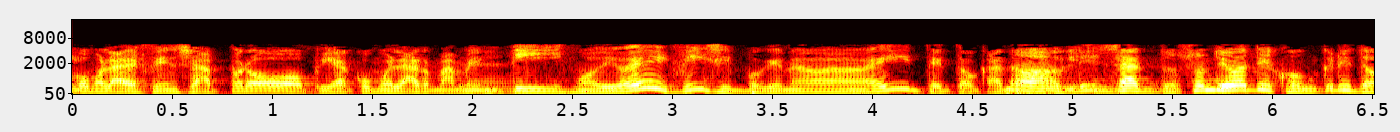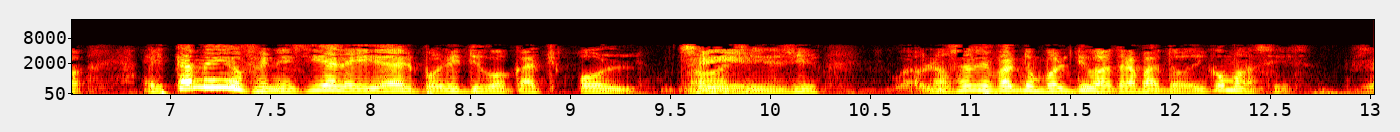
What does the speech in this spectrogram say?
como la defensa propia, como el armamentismo. Digo, es difícil, porque no ahí te toca No, exacto, son debates concretos. Está medio fenecida la idea del político catch all. ¿no? Sí. Así decir, nos hace falta un político atrapa todo. ¿Y cómo haces? Sí.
